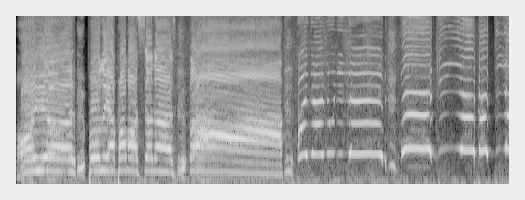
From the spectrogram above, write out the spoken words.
Hayır. Bunu yapamazsınız. Aa! Ana Nuriler! Aa, dünya batıyor!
